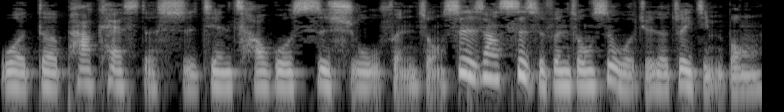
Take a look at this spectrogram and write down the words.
我的 podcast 的时间超过四十五分钟，事实上四十分钟是我觉得最紧绷。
